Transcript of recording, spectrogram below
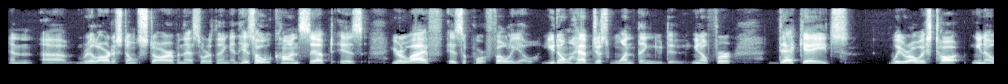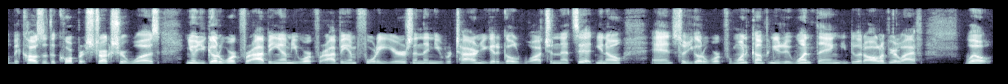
and uh, Real Artists Don't Starve and that sort of thing. And his whole concept is your life is a portfolio. You don't have just one thing you do. You know, for decades, we were always taught, you know, because of the corporate structure was, you know, you go to work for IBM, you work for IBM 40 years and then you retire and you get a gold watch and that's it, you know. And so you go to work for one company, you do one thing, you do it all of your life. Well,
